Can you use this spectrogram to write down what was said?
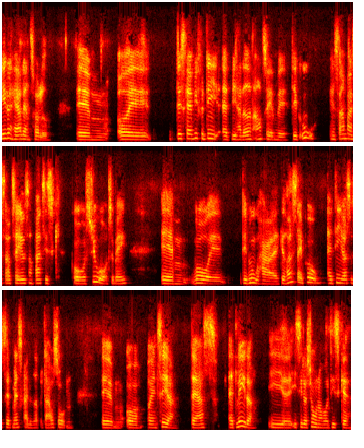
hele herrelandsholdet. Øhm, og øh, det skal vi, fordi at vi har lavet en aftale med DBU, en samarbejdsaftale, som faktisk går syv år tilbage, øhm, hvor øh, DBU har givet håndslag på, at de også vil sætte menneskerettigheder på dagsordenen øhm, og orientere deres atleter i, øh, i situationer, hvor de skal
